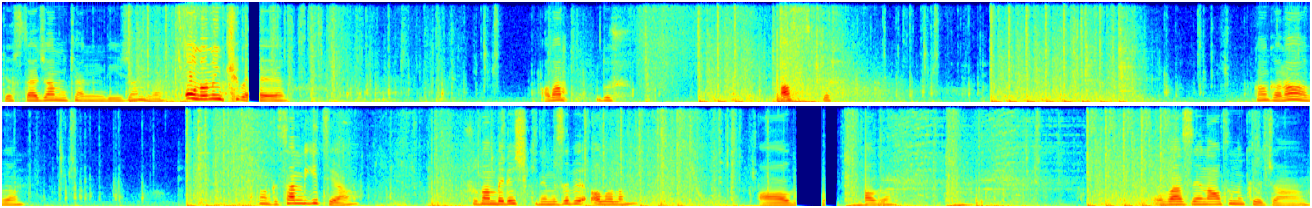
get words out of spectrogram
göstereceğim mi kendini diyeceğim de. Onunun ki be. Adam dur. Az siktir. Kanka ne yapıyorsun? Kanka sen bir git ya. Şuradan beleş kilimizi bir alalım. Abi. Abi. O ben senin altını kıracağım.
